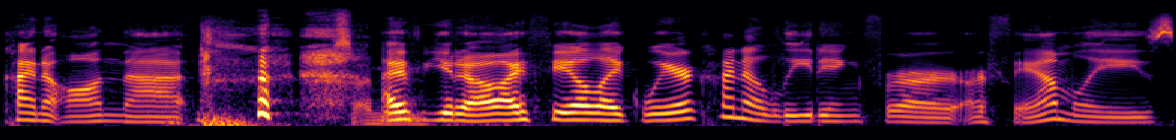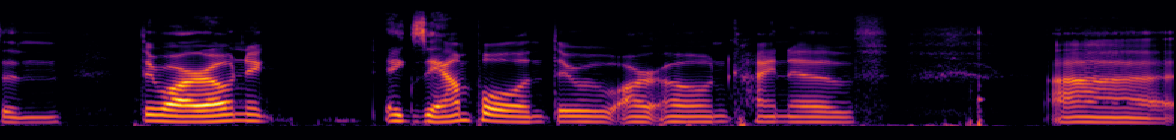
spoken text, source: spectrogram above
kind of on that. I I've, mean- you know, I feel like we're kind of leading for our, our families and through our own e- example and through our own kind of uh,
